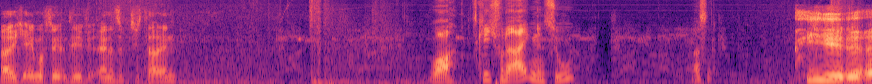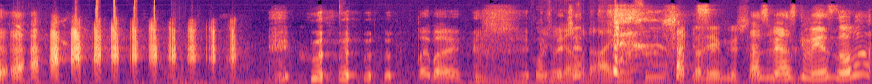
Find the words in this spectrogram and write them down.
Ja, ich aim auf den T71 da ein. Boah, jetzt krieg ich von der eigenen zu. Was? denn? bye bye. Cool, ich wurde gerade von der eigenen zu. Ich hab daneben geschossen. Das wär's gewesen, oder?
